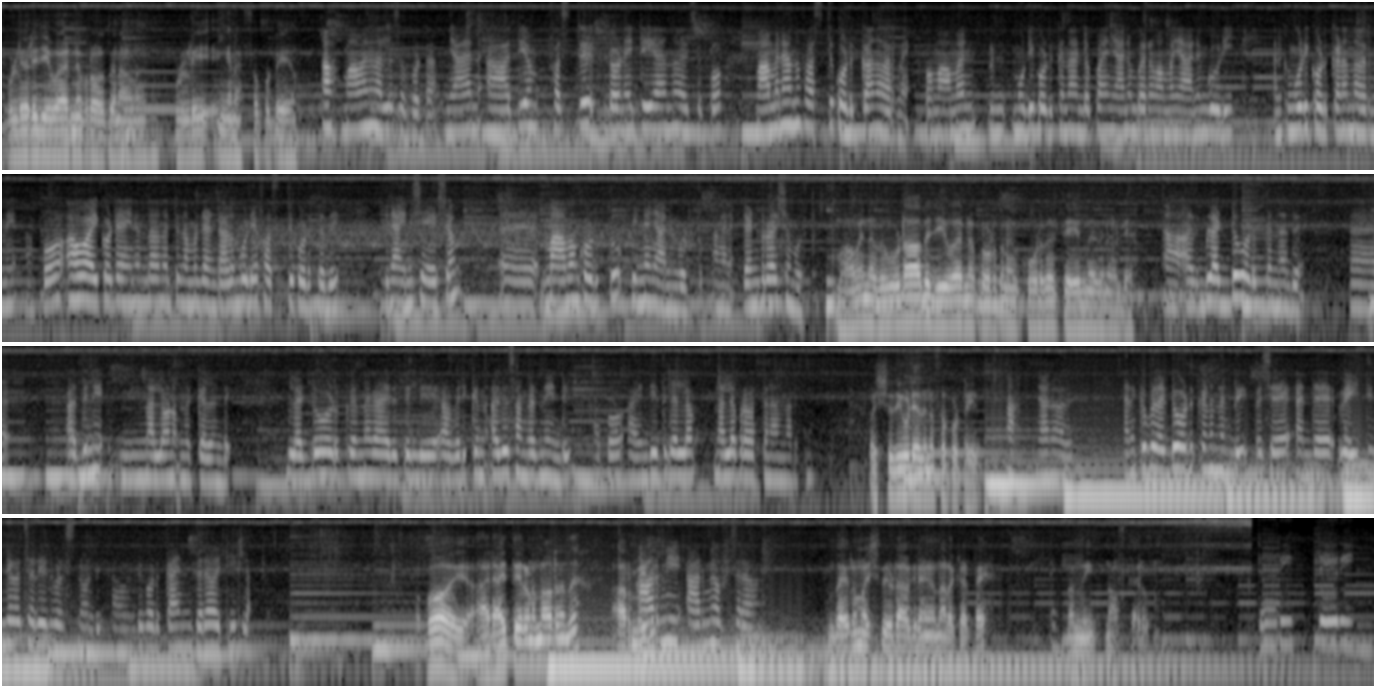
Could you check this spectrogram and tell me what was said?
പുള്ളി ഒരു ജീവകാരുണ്യ പ്രവർത്തനമാണ് പുള്ളി എങ്ങനെ സപ്പോർട്ട് ചെയ്യാം. ആ മാമൻ നല്ല സപ്പോർട്ടാണ് ഞാൻ ആദ്യം ഫസ്റ്റ് ഡൊണേറ്റ് ചെയ്യാന്ന് വെച്ചപ്പോൾ മാമനാന്ന് ഫസ്റ്റ് കൊടുക്കാന്ന് പറഞ്ഞേ. അപ്പോൾ മാമൻ മുടി കൊടുക്കുന്ന കണ്ടപ്പോൾ ഞാനും പറഞ്ഞു മാമ ഞാനും കൂടി എനിക്കും കൂടി കൊടുക്കണം എന്ന് പറഞ്ഞ്. അപ്പോൾ ആ ആയിക്കോട്ടെ അതിനെന്താന്നിട്ട് നമ്മൾ രണ്ടാളും കൂടിയാണ് ഫസ്റ്റ് കൊടുത്തത്. പിന്നെ അതിന് ശേഷം മാമൻ കൊടുത്തു പിന്നെ ഞാനും കൊടുത്തു. അങ്ങനെ രണ്ടു പ്രാവശ്യം കൊടുത്തു. മാമൻ അതുകൂടാതെ ജീവകാരുണ്യ പ്രവർത്തനം കൂടുതൽ ചെയ്യുന്നതിന് വേണ്ടിയാണ് ആ ബ്ലഡ് കൊടുക്കുന്നത്. അതിന് നല്ലോണം നിൽക്കലുണ്ട് ബ്ലഡ് കൊടുക്കുന്ന കാര്യത്തിൽ അവർക്ക് ഒരു സംഘടനയുണ്ട്. അപ്പോൾ അതിന്റെ ഇതിലെല്ലാം നല്ല പ്രവർത്തനം നടക്കും. അശ്വതി കൂടി അതിനെ സപ്പോർട്ട് ചെയ്യും. ആ ഞാനും അതെ. എനിക്ക് ബ്ലഡ് കൊടുക്കണമെന്നുണ്ട്. പക്ഷേ എന്റെ വെയിറ്റിന്റെ ചെറിയൊരു പ്രശ്നമുണ്ട്. അതുകൊണ്ട് കൊടുക്കാൻ ഇതുവരെ പറ്റിയിട്ടില്ല. അപ്പോൾ ആരായി തീരണം എന്ന് പറഞ്ഞത്? ആർമി ആർമി ആർമി ഓഫീസറാണ് എന്തായാലും അശ്വതിയുടെ ആഗ്രഹങ്ങൾ നടക്കട്ടെ. നന്ദി നമസ്കാരം.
